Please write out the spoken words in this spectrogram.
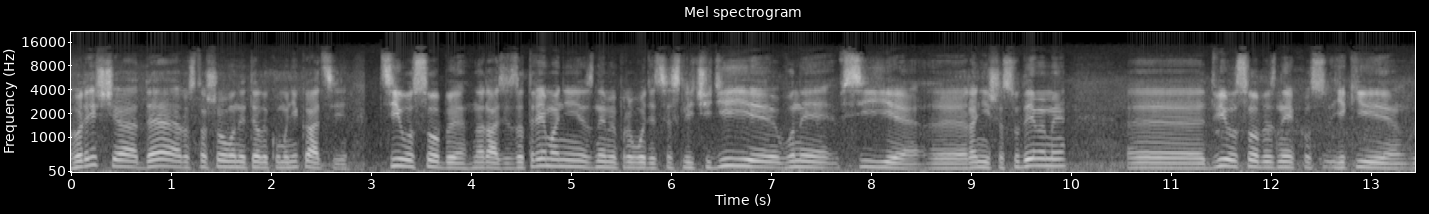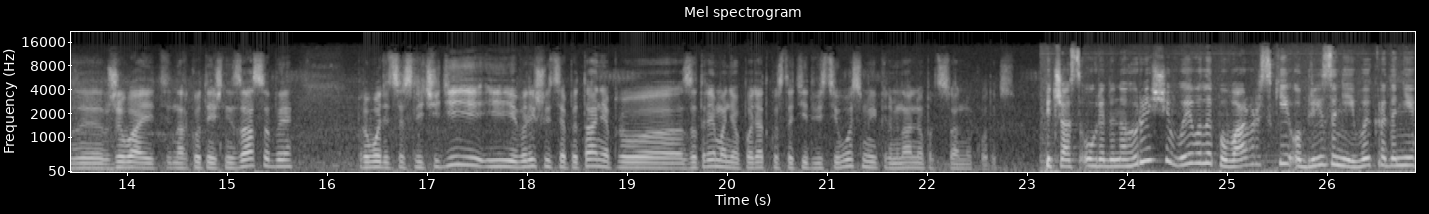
горища, де розташовані телекомунікації. Ці особи наразі затримані, з ними проводяться слідчі дії. Вони всі є е, раніше судимими. Е, Дві особи з них, які е, вживають наркотичні засоби, проводяться слідчі дії і вирішується питання про затримання в порядку статті 208 Кримінального процесуального кодексу. Під час огляду на горищі виявили по-варварськи обрізані і викрадені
